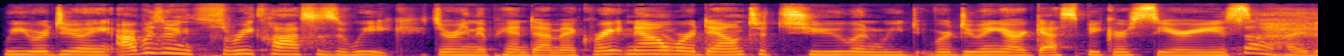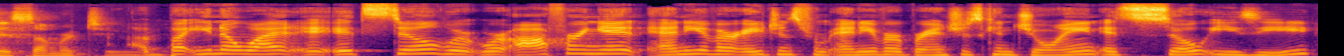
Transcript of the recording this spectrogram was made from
We were doing I was doing three classes a week during the pandemic. Right now Yep. we're down to two and we we're doing our guest speaker series. It's a height of summer too. right? But you know what? It, it's still we're, we're offering it. Any of our agents from any of our branches can join. It's so easy,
